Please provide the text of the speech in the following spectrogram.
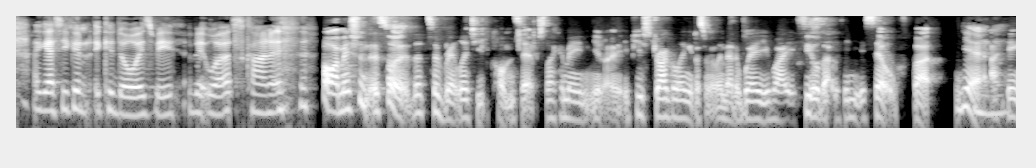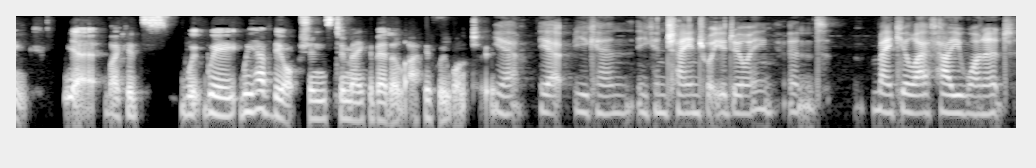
I guess you can, it could always be a bit worse, kind of. oh, I mentioned that's not, that's a relative concept. Like, I mean, you know, if you're struggling, it doesn't really matter where you are, you feel that within yourself. But yeah, mm. I think yeah, like it's we, we we have the options to make a better life if we want to. Yeah, yeah, you can you can change what you're doing and make your life how you want it,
